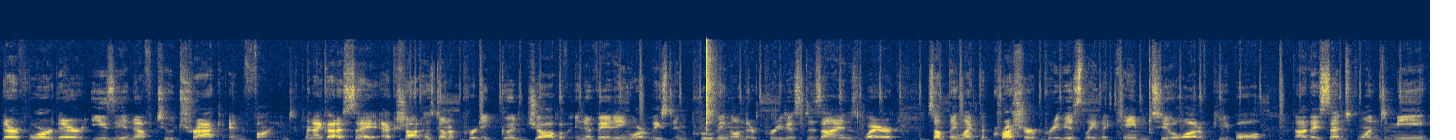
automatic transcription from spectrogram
therefore they're easy enough to track and find. And I gotta say, X-Shot has done a pretty good job of innovating, or at least improving on their previous designs, where something like the Crusher previously that came to a lot of people, uh, they sent one to me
